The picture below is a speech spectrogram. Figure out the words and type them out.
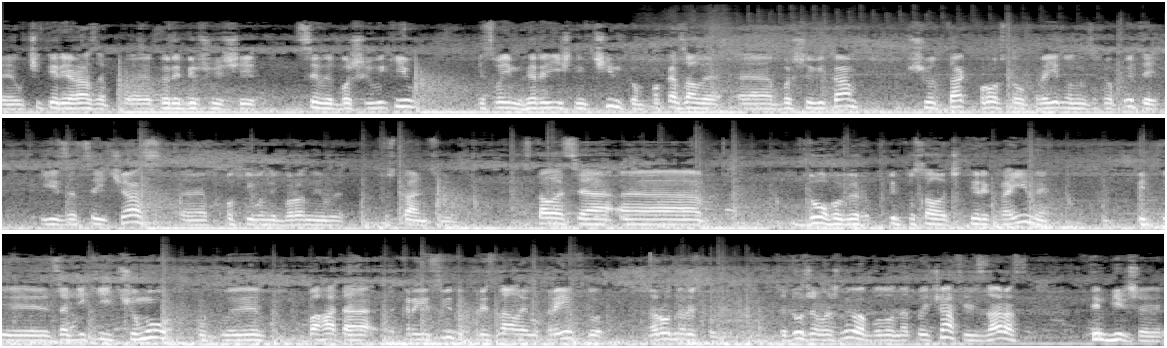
е, в 4 рази е, перебільшуючи сили большевиків і своїм героїчним вчинком показали е, большевикам, що так просто Україну не захопити. І за цей час, е, поки вони боронили цю станцію, сталося е, договір, підписали чотири країни під, завдяки чому багато країн світу признали Українську Народну Республіку. Це дуже важливо було на той час і зараз, тим більше,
